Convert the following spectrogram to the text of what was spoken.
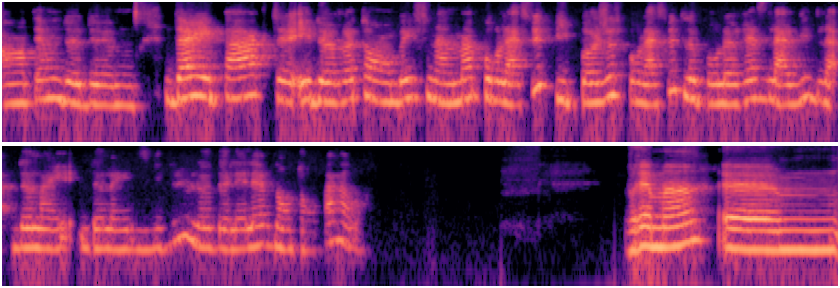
en termes d'impact de, et de retombées finalement pour la suite, puis pas juste pour la suite, là, pour le reste de la vie de l'individu, de l'élève dont on parle. Vraiment. Euh,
